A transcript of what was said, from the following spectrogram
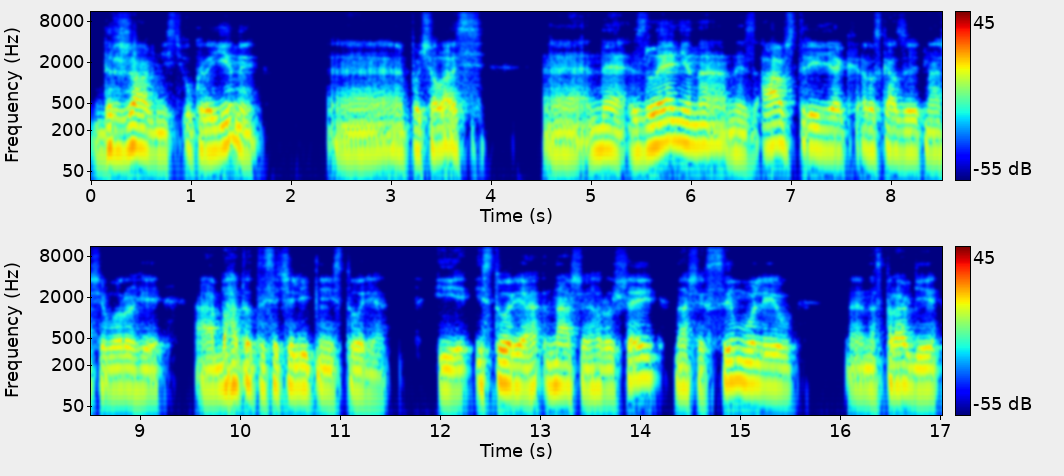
державність України е, почалась е, не з Леніна, не з Австрії, як розказують наші вороги, а багатотисячолітня історія. І історія наших грошей, наших символів, е, насправді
